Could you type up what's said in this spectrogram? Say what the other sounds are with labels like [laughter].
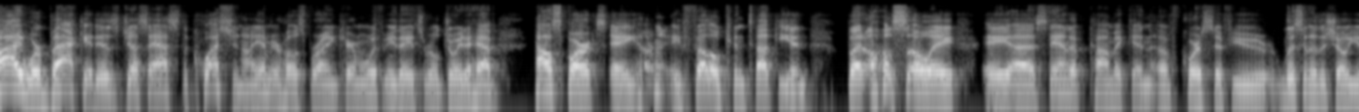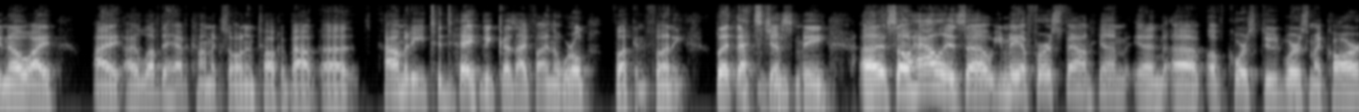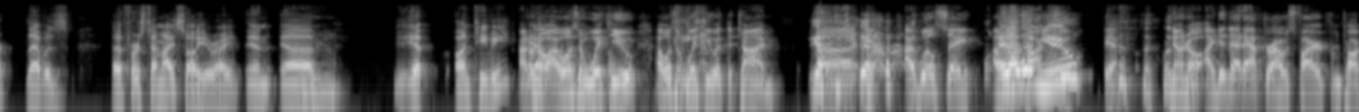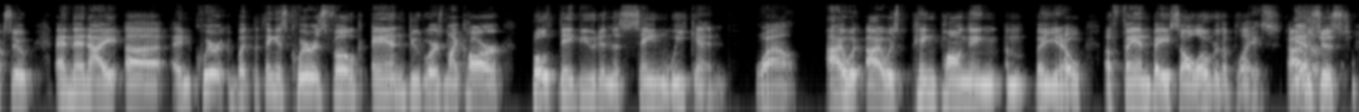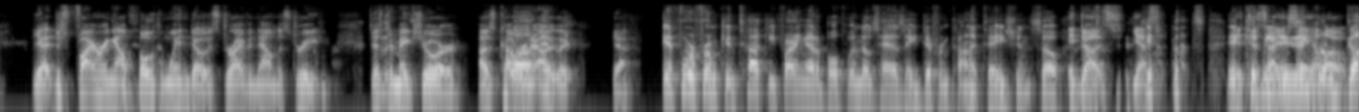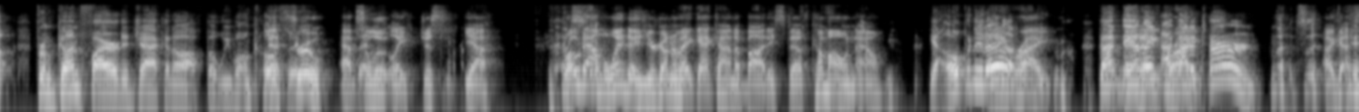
Hi, we're back. It is Just Ask the Question. I am your host, Brian Karem. With me today, it's a real joy to have Hal Sparks, a, [laughs] a fellow Kentuckian, but also a, a uh, stand-up comic. And of course, if you listen to the show, you know I I, I love to have comics on and talk about uh, comedy [laughs] today because I find the world fucking funny. But that's mm-hmm. just me. Uh, so Hal is uh, you may have first found him in uh, of course, dude, where's my car? That was the first time I saw you, right? And um, oh, yeah. yep, on TV. I don't yeah. know. I wasn't with you. I wasn't with [laughs] you at the time. [laughs] Yeah, uh, it, I will say, I [laughs] and I wasn't you. yeah, no, no, I did that after I was fired from Talk Soup, and then I uh and queer. But the thing is, Queer as Folk and Dude, Where's My Car both debuted in the same weekend. Wow. I would I was ping ponging, um, you know, a fan base all over the place. I yeah. was just, yeah, just firing out both windows driving down the street just to make sure. I was covering. Well, I was like, yeah if we're from Kentucky, firing out of both windows has a different connotation. So it does. [laughs] Yes, yeah, it it's could mean anything from, gun, from gunfire to jacking off, but we won't go. That's there. true. [laughs] Absolutely. Just yeah, [laughs] roll down the windows. You're going to make that kind of body stuff. Come on now. Yeah, open it that up. right. God damn it! I right. got to turn. That's it. I got.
